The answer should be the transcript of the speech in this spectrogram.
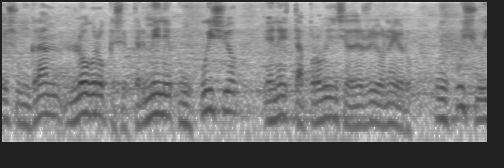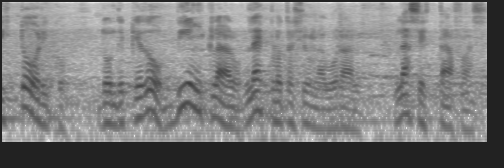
Es un gran logro que se termine un juicio en esta provincia de Río Negro, un juicio histórico donde quedó bien claro la explotación laboral, las estafas,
